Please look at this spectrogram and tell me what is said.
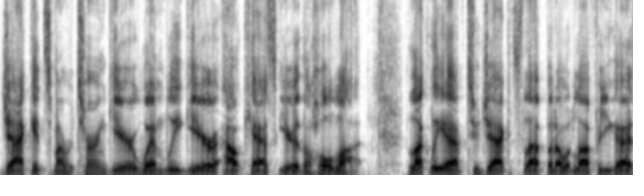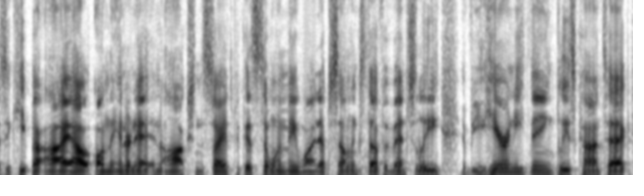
Jackets, my return gear, Wembley gear, Outcast gear, the whole lot. Luckily, I have two jackets left, but I would love for you guys to keep an eye out on the internet and auction sites because someone may wind up selling stuff eventually. If you hear anything, please contact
